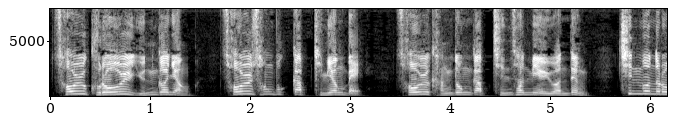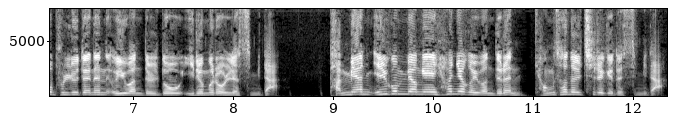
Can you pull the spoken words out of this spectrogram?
서울 구로울 윤건영, 서울 성북갑 김영배, 서울 강동갑 진선미 의원 등 친문으로 분류되는 의원들도 이름을 올렸습니다. 반면 7명의 현역 의원들은 경선을 치르게 됐습니다.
